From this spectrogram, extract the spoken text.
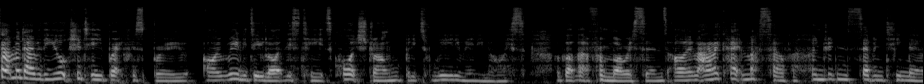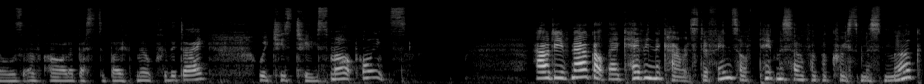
Start my day with a Yorkshire tea breakfast brew. I really do like this tea. It's quite strong, but it's really, really nice. I got that from Morrison's. I'm allocating myself 170 mils of Arla Best of Both milk for the day, which is two smart points. Aldi have now got their Kevin the Carrot stuffing, so I've picked myself up a Christmas mug.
